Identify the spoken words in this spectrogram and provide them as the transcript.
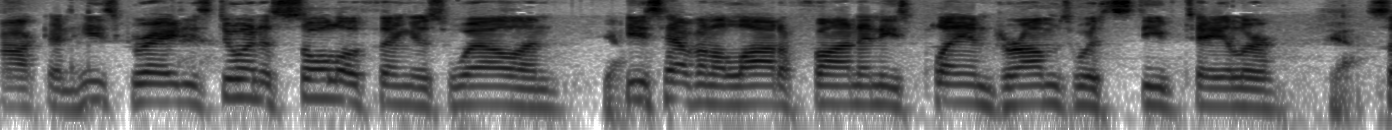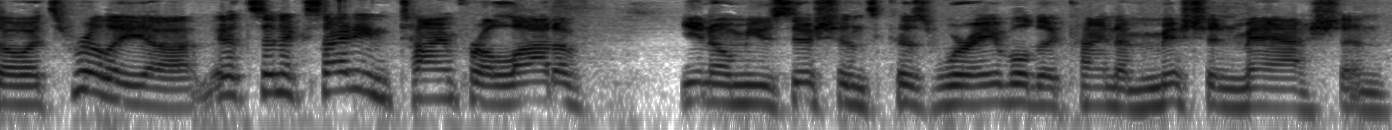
rocking. He's great. He's doing a solo thing as well, and yeah. he's having a lot of fun. And he's playing drums with Steve Taylor. Yeah. So it's really uh, it's an exciting time for a lot of you know musicians because we're able to kind of mission mash and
